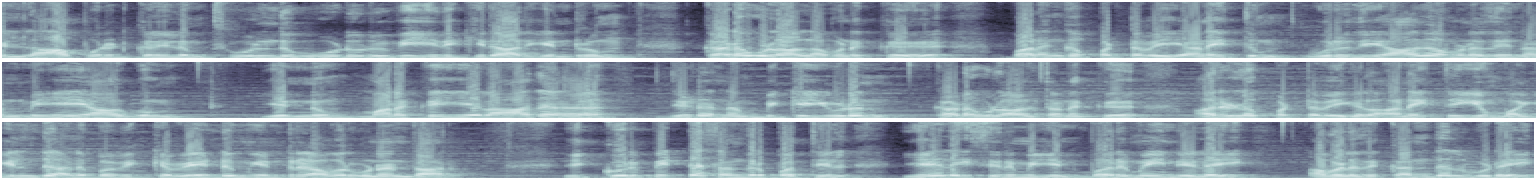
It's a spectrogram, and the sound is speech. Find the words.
எல்லா பொருட்களிலும் சூழ்ந்து ஊடுருவி இருக்கிறார் என்றும் கடவுளால் அவனுக்கு வழங்கப்பட்டவை அனைத்தும் உறுதியாக அவனது நன்மையே ஆகும் என்னும் மறக்க இயலாத திட நம்பிக்கையுடன் கடவுளால் தனக்கு அருளப்பட்டவைகள் அனைத்தையும் மகிழ்ந்து அனுபவிக்க வேண்டும் என்று அவர் உணர்ந்தார். இக்குறிப்பிட்ட சந்தர்ப்பத்தில் ஏழை சிறுமியின் வறுமை நிலை அவளது கந்தல் உடை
